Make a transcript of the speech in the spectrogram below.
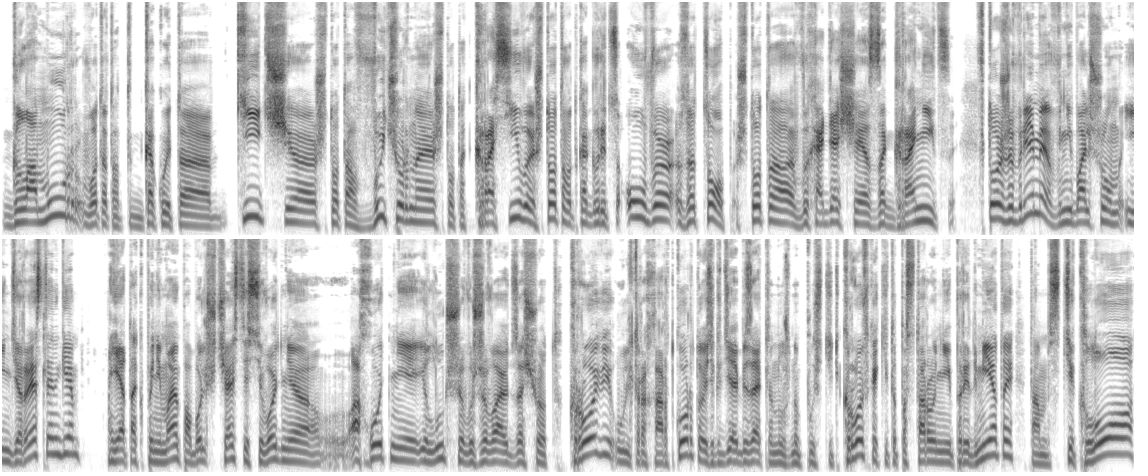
гламур, вот этот какой-то кич, э, что-то вычурное, что-то красивое, что-то, вот как говорится, over the top, что-то выходящее за границы. В то же время в небольшом инди-рестлинге я так понимаю, по большей части сегодня охотнее и лучше выживают за счет крови, ультра-хардкор, то есть где обязательно нужно пустить кровь, какие-то посторонние предметы, там стекло,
